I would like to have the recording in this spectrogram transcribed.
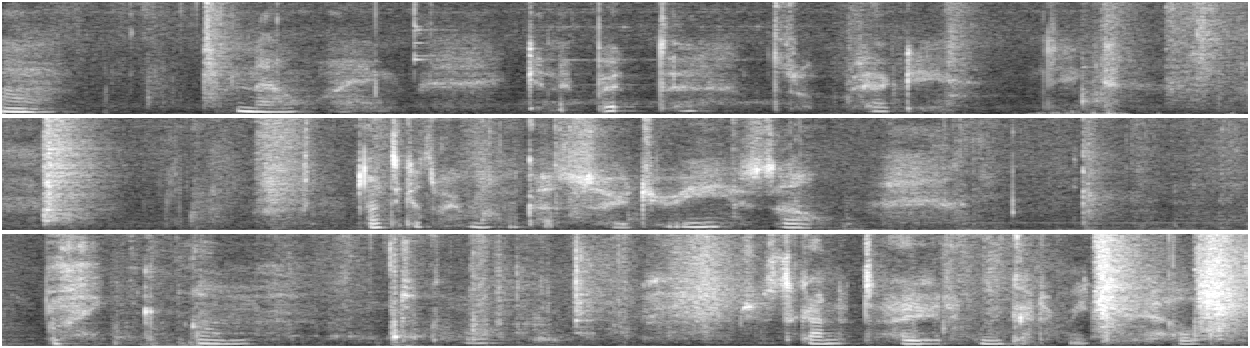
Um, now I'm gonna put the little baggie. That's because my mom got surgery, so like um. She's kind of tired, and we gotta make her health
